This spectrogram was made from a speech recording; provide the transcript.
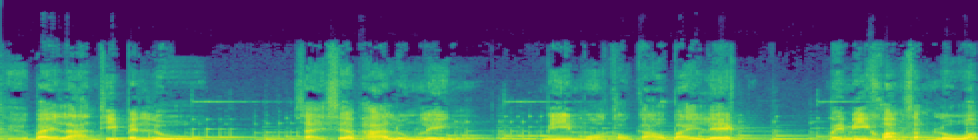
ถือใบลานที่เป็นรูใส่เสื้อผ้าลุงลิง มีหมวกเก่าๆใบเล็ก ไม่มีความสำรวม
